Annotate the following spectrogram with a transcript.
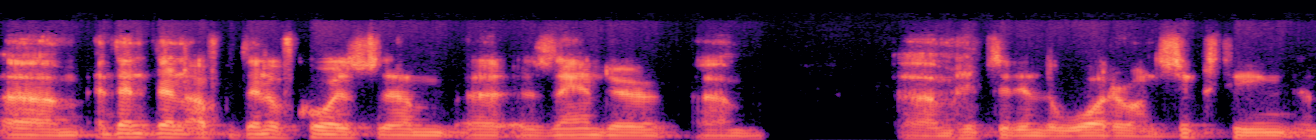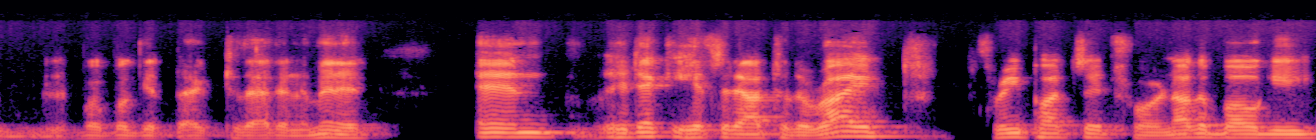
Um, and then, then, of, then of course, um, uh, Xander um, um hits it in the water on 16, and we'll, we'll get back to that in a minute. And Hideki hits it out to the right, three putts it for another bogey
